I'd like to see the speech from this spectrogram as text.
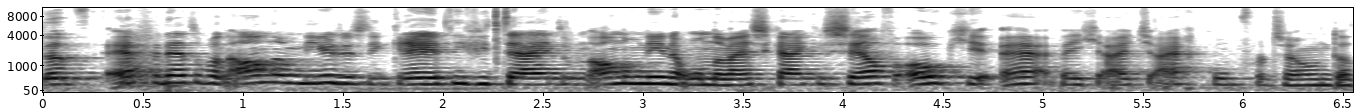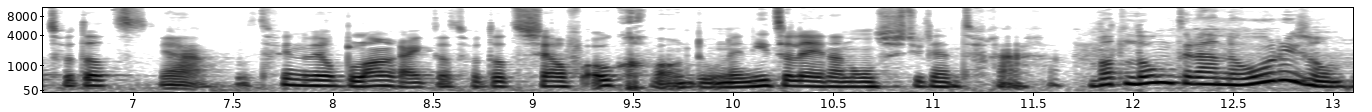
dat even net op een andere manier... dus die creativiteit, op een andere manier naar onderwijs kijken... zelf ook je, hè, een beetje uit je eigen comfortzone... dat we dat, ja, dat vinden we heel belangrijk... dat we dat zelf ook gewoon doen. En niet alleen aan onze studenten vragen. Wat longt er aan de horizon?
